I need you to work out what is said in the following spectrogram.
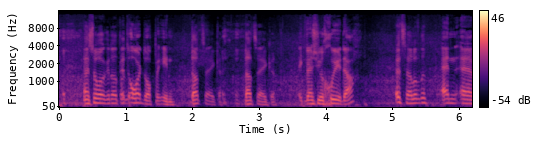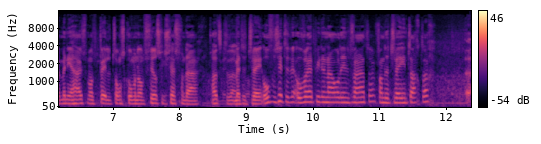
en zorgen dat... Met oordoppen in? Dat zeker, dat zeker. Ik wens u een goede dag. Hetzelfde. En uh, meneer Huisman, pelotonscommandant, veel succes vandaag. Hartstikke Met de twee. Hoeveel, zitten, hoeveel heb je er nou al in het water van de 82? Uh,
